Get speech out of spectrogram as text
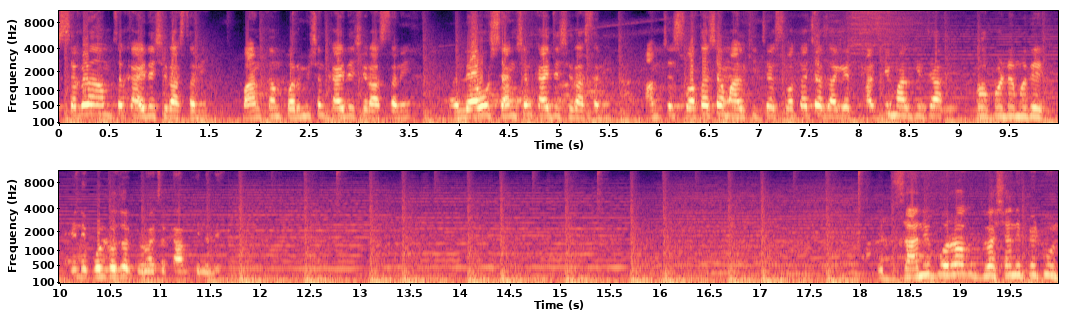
सगळं आमचं कायदेशीर असताना बांधकाम परमिशन कायदेशीर असताना लेआउट सँक्शन कायदेशीर असताना आमच्या स्वतःच्या मालकीच्या स्वतःच्या जागेत खाजगी मालकीच्या प्रॉपर्टीमध्ये त्यांनी बुलडोजर फिरवायचं काम केलेलं आहे. जाणीवपूर्वक द्वेषाने पेटून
